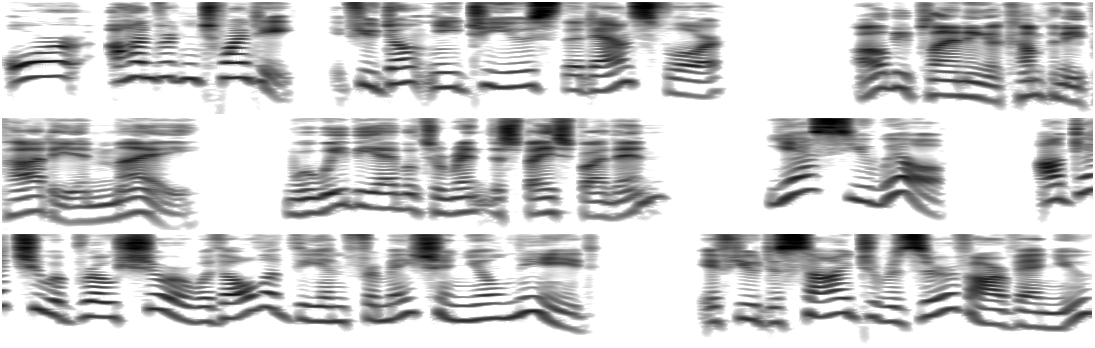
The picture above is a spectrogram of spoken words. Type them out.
or 120 if you don't need to use the dance floor. I'll be planning a company party in May. Will we be able to rent the space by then? Yes, you will. I'll get you a brochure with all of the information you'll need. If you decide to reserve our venue,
